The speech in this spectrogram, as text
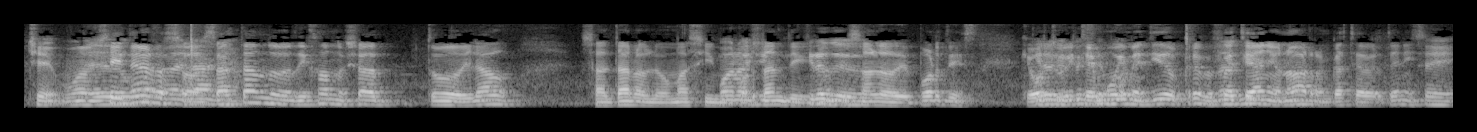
Che, bueno, De sí, tenés razón, saltando, dejando ya todo de lado, saltar a lo más Bueno, importante, creo que que- son los deportes, que vos creo estuviste muy por- metido, creo que fue este que- año, ¿no? Arrancaste a ver tenis. Sí.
